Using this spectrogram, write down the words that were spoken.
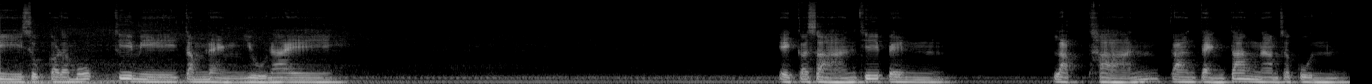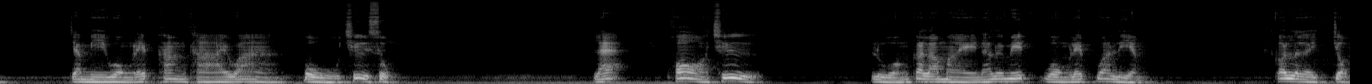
ณีสุกกระมุกที่มีตำแหน่งอยู่ใน เอกสารที่เป็นหลักฐานการแต่งตั้งนามสกุล จะมีวงเล็บข้างท้ายว่า ปู่ชื่อสุข และพ่อชื่อ หลวงกะละไมนรมิตรวงเล็บว่าเหลี่ยม ก็เลยจบ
